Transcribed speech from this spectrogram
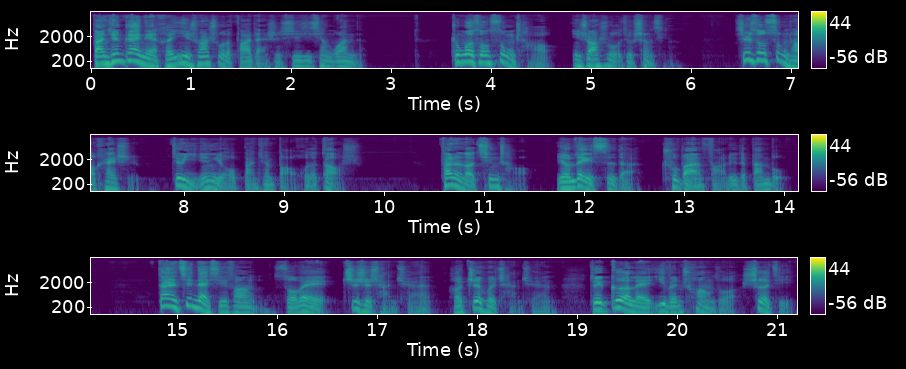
版权概念和印刷术的发展是息息相关的。中国从宋朝印刷术就盛行，其实从宋朝开始就已经有版权保护的告示，发展到清朝。也有类似的出版法律的颁布，但是近代西方所谓知识产权和智慧产权对各类译文创作、设计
